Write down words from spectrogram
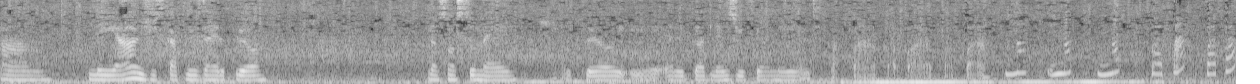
Um, Léa, jusqu'à présent, elle pleure dans son sommeil. Elle pleure et elle garde les yeux fermés. Elle dit papa, papa, papa. Non, non, non, papa, papa.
